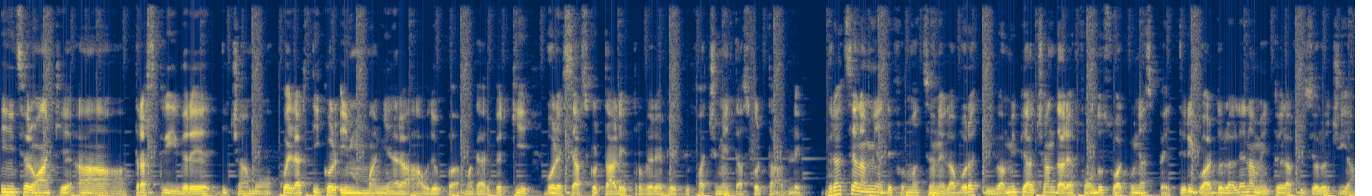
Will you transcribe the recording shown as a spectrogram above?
inizierò anche a trascrivere diciamo quell'articolo in maniera audio magari per chi volesse ascoltarli troverebbe più facilmente ascoltarli Grazie alla mia deformazione lavorativa mi piace andare a fondo su alcuni aspetti riguardo l'allenamento e la fisiologia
